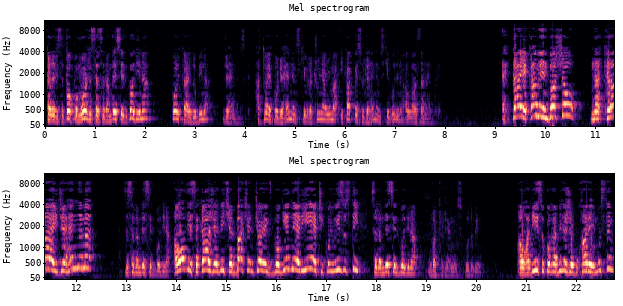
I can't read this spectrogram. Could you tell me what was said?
kada biste to pomnožili sa 70 godina, kolika je dubina džehennemska. A to je po džehennemskim računjanjima i kakve su džehennemske godine, Allah zna najbolje. E, taj je kamen došao na kraj džehennema za 70 godina. A ovdje se kaže, bit će bačen čovjek zbog jedne riječi koju izusti 70 godina u vatru džehennemsku dubinu. A u hadisu koga bilježe Buharija i Muslim,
